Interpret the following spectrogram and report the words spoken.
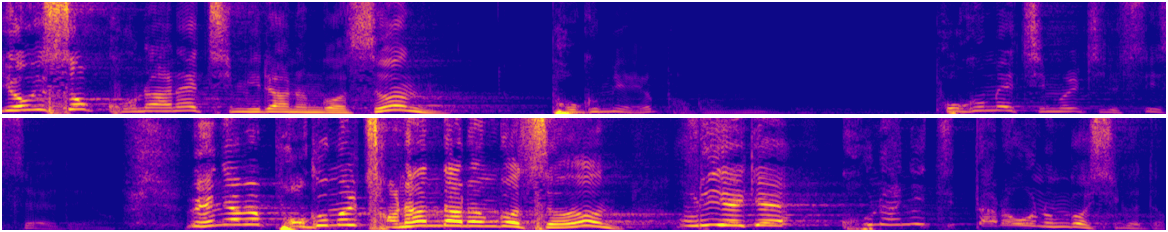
여기서 고난의 짐이라는 것은 복음이에요, 복음. 복음의 짐을 질 수 있어야 돼요. 왜냐하면 복음을 전한다는 것은 우리에게 고난이 뒤따라오는 것이거든.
